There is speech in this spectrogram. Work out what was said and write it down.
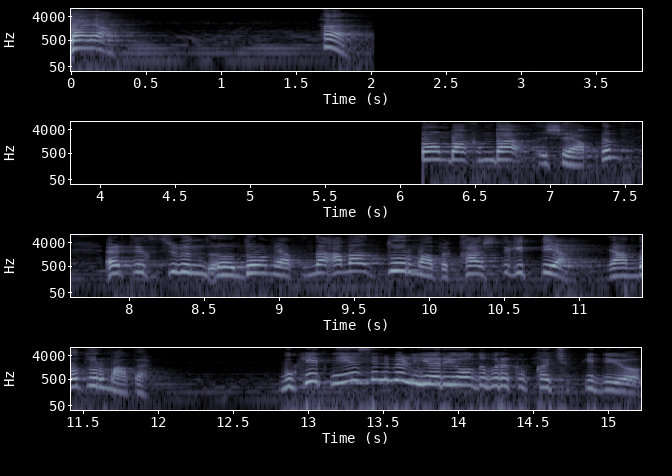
Bayan. Ha. Doğum bakımda şey yaptım. Ertesi gün e, doğum yaptığında ama durmadı. Kaçtı gitti ya. Yanında durmadı. Buket niye seni böyle yarı yolda bırakıp kaçıp gidiyor?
